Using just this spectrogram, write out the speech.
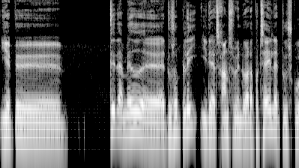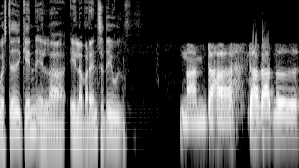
Jeppe, det der med, øh, at du så blev i det her transfervindue, var der på tale, at du skulle afsted igen, eller, eller hvordan så det ud? Nej, men der har, der har været noget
